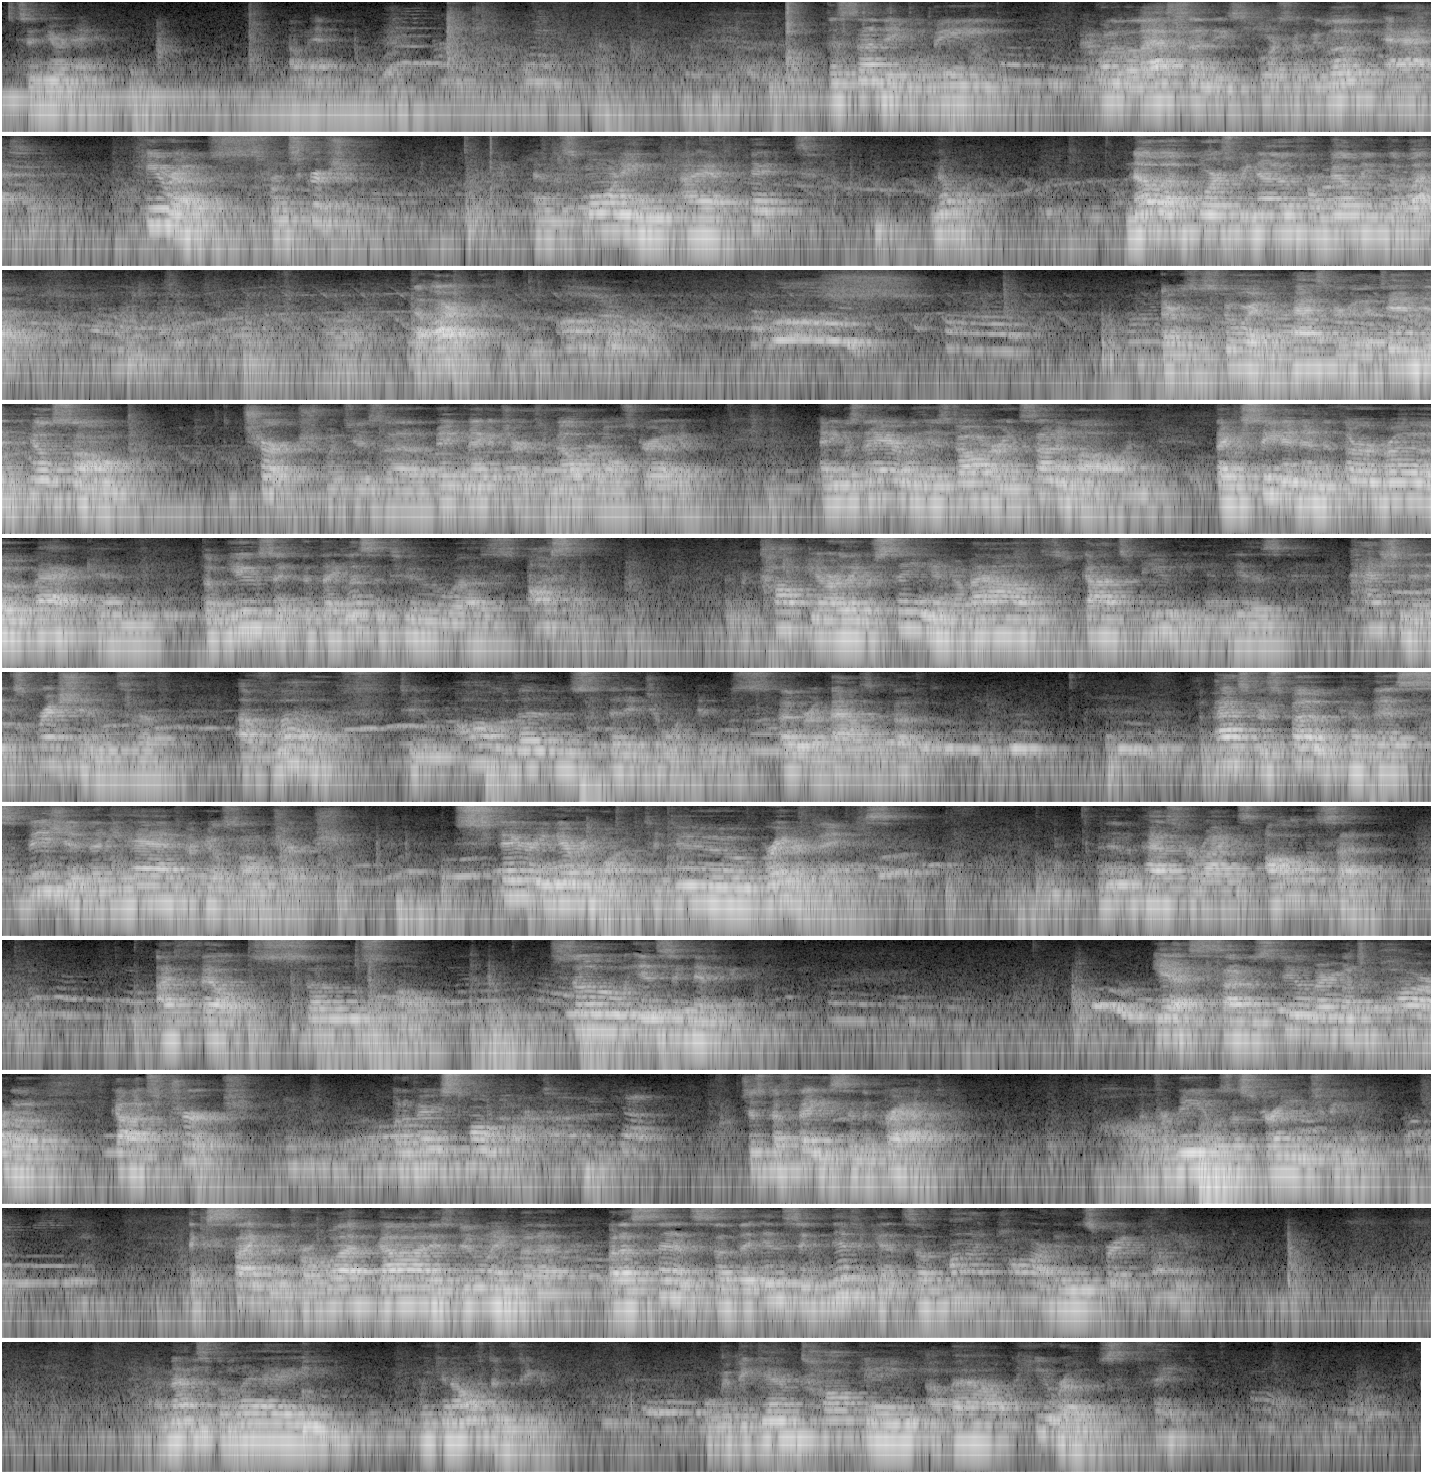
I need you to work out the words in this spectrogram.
It's in your name. Amen. This Sunday will be one of the last Sundays, of course, that we look at heroes from Scripture. And this morning I have picked Noah. Noah, of course, we know from building the what? The ark. There was a story of a pastor who attended Hillsong Church, which is a big megachurch in Melbourne, Australia. And he was there with his daughter and son-in-law, and they were seated in the third row back, and the music that they listened to was awesome. They were talking, or they were singing about God's beauty and His passionate expressions of, of love to all of those that had joined. It was over a thousand folks. The pastor spoke of this vision that he had for Hillsong Church, staring everyone to do greater things. And then the pastor writes, all of a sudden, I felt so small, so insignificant. Yes, I was still very much a part of God's church, but a very small part. Just a face in the crowd. And for me, it was a strange feeling. Excitement for what God is doing, but a, but a sense of the insignificance of my part in this great plan. And that's the way we can often feel when we begin talking about heroes of faith.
